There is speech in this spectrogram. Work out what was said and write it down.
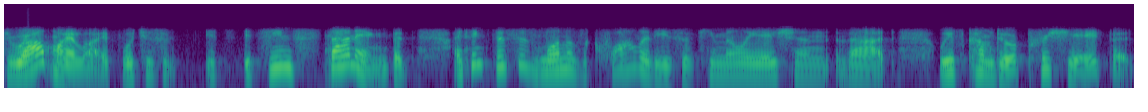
throughout my life, which is it, it seems stunning, but I think this is one of the qualities of humiliation that we've come to appreciate that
